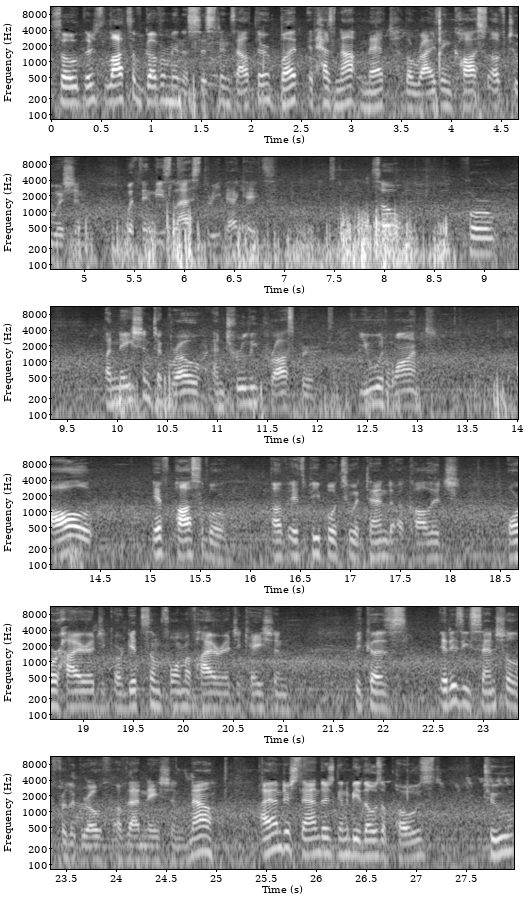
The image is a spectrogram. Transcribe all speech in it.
So there's lots of government assistance out there, but it has not met the rising costs of tuition within these last three decades. So for a nation to grow and truly prosper, you would want all, if possible, of its people to attend a college or higher edu- or get some form of higher education because it is essential for the growth of that nation. Now, I understand there's going to be those opposed to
